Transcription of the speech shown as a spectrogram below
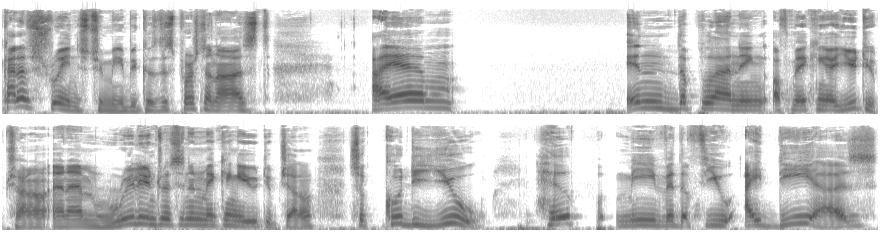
kind of strange to me because this person asked, I am in the planning of making a YouTube channel and I'm really interested in making a YouTube channel. So, could you help me with a few ideas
